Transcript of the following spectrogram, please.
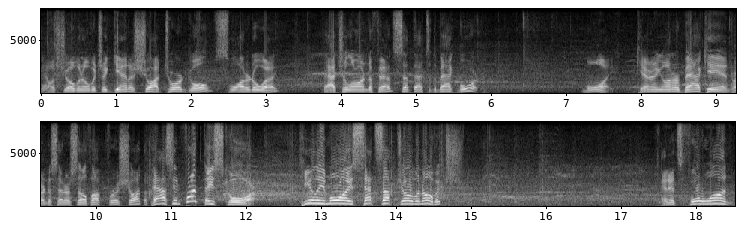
Now it's Jovanovic again. A shot toward goal. Swatted away. Batchelor on defense, sent that to the backboard. Moy carrying on her back end, trying to set herself up for a shot. The pass in front, they score. Keely Moy sets up Jovanovic. And it's 4 1.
